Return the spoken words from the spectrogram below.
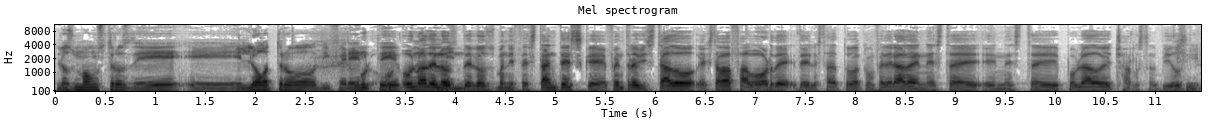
los monstruos de eh, el otro diferente. Uno de los, de los manifestantes que fue entrevistado estaba a favor de, de la estatua confederada en este, en este poblado de Charlottesville. Sí.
